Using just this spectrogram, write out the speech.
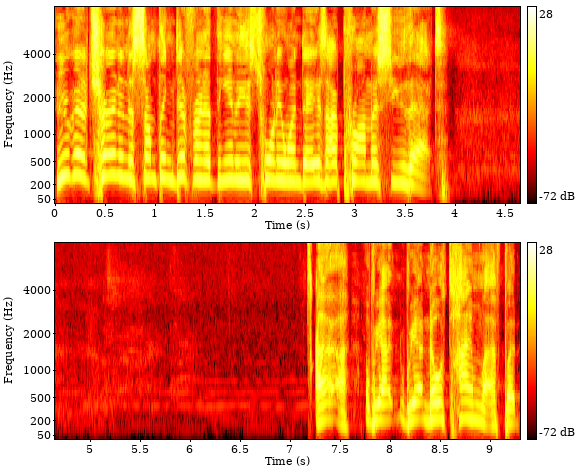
You're going to turn into something different at the end of these 21 days. I promise you that. Uh, we, got, we got no time left, but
